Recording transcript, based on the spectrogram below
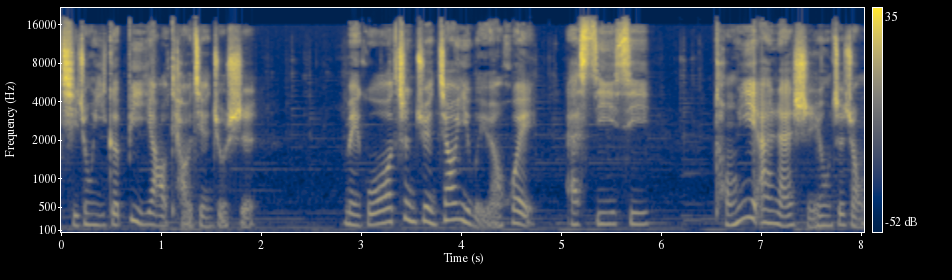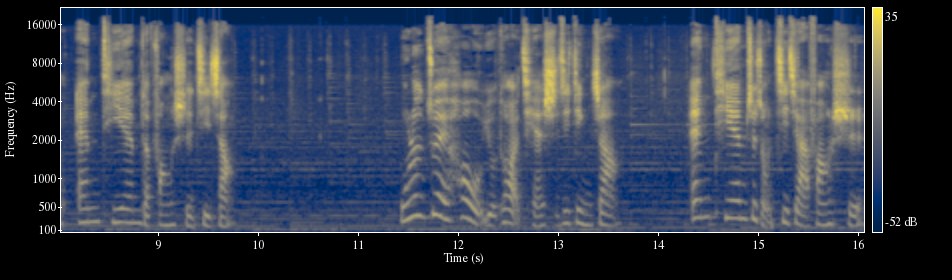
其中一个必要条件，就是美国证券交易委员会 （SEC） 同意安然使用这种 MTM 的方式记账。无论最后有多少钱实际进账，MTM 这种计价方式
